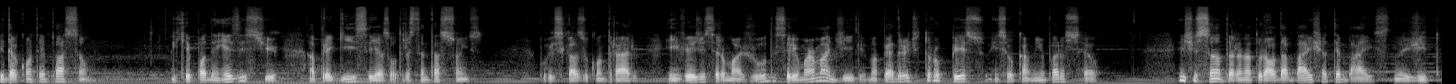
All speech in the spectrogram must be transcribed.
e da contemplação, e que podem resistir à preguiça e às outras tentações. Pois, caso contrário, em vez de ser uma ajuda, seria uma armadilha, uma pedra de tropeço em seu caminho para o céu. Este santo era natural da Baixa Tebais, no Egito,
